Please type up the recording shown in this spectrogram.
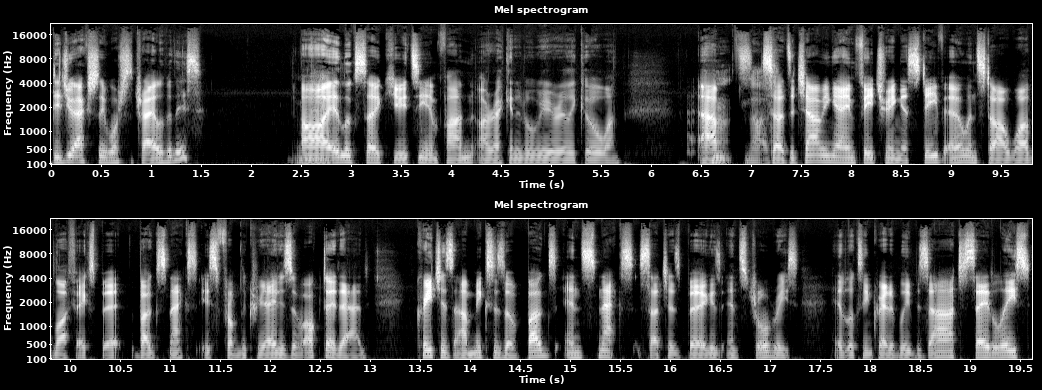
Did you actually watch the trailer for this? Oh, it looks so cutesy and fun. I reckon it'll be a really cool one. Um, Hmm, nice. So it's a charming game featuring a Steve Irwin style wildlife expert. Bugsnax is from the creators of Octodad. Creatures are mixes of bugs and snacks, such as burgers and strawberries. It looks incredibly bizarre, to say the least,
